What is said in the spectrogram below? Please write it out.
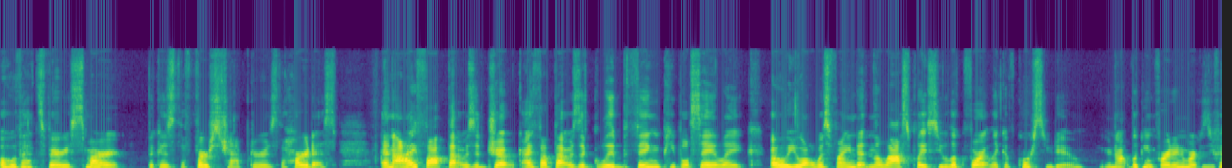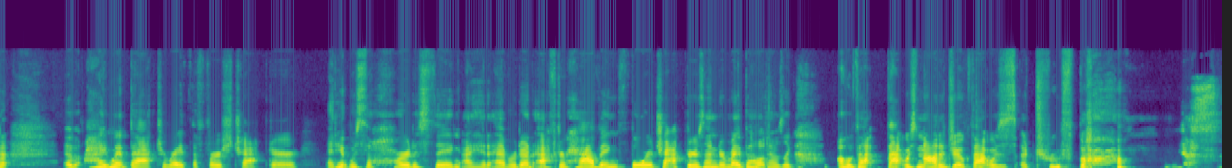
Oh, that's very smart because the first chapter is the hardest. And I thought that was a joke. I thought that was a glib thing people say, like, oh, you always find it in the last place you look for it. Like, of course you do. You're not looking for it anymore because you've had. Uh, I went back to write the first chapter, and it was the hardest thing I had ever done after having four chapters under my belt. I was like, oh, that that was not a joke. That was a truth bomb. Yes.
